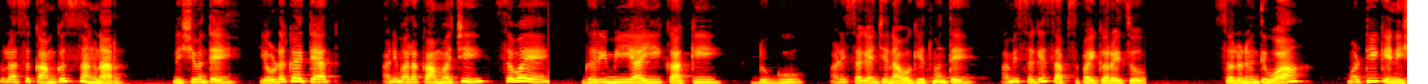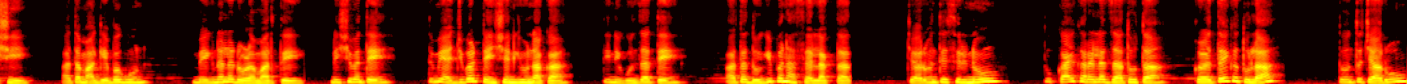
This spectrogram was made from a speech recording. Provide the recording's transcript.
तुला असं काम कसं सांगणार? निशी म्हणते एवढं काय त्यात? आणि मला कामाची सवय आहे. घरी मी आई काकी डुग्गू आणि सगळ्यांची नावं घेत म्हणते आम्ही सगळे साफसफाई करायचो. सलोनी म्हणते वा मग ठीक आहे निशी आता मागे बघून. मेघनाला डोळा मारते. निशी म्हणते तुम्ही अजिबात टेन्शन घेऊ नका ती निघून जाते. आता दोघी पण हसायला लागतात. चार म्हणते श्रीनू तू काय करायला जात होता? कळतंय का तुला? तोंत चारू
